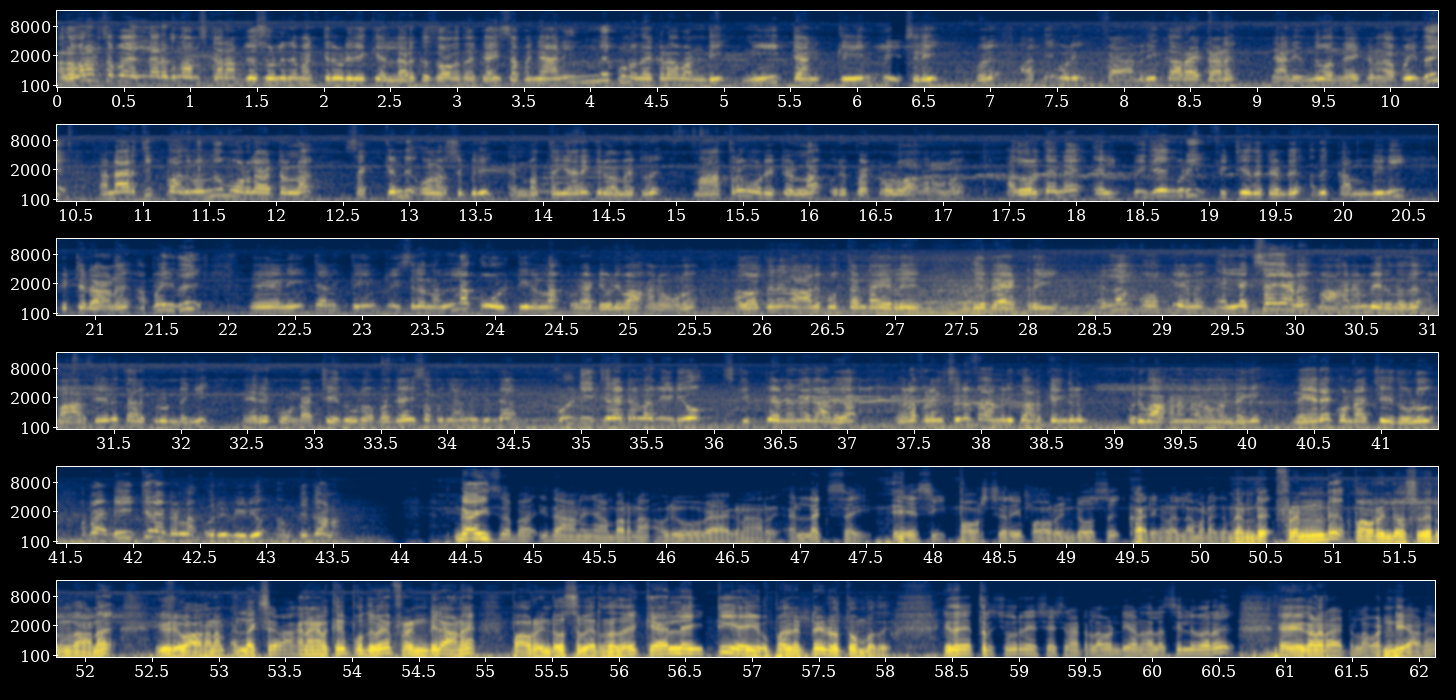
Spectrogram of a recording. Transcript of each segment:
Hello friends അപ്പോൾ എല്ലാവർക്കും നമസ്കാരം. സോളിന്റെ മറ്റൊരു വീഡിയോയിലേക്ക് എല്ലാവർക്കും സ്വാഗതം. ഗൈസ് അപ്പോൾ ഞാൻ ഇന്ന് കൊണ്ടുവന്നേക്കണ വണ്ടി നീറ്റ് ആൻഡ് ക്ലീൻ പീച്ചിലി ഒരു അടിപൊളി ഫാമിലി കാറായിട്ടാണ് ഞാൻ ഇന്ന് വന്നേക്കുന്നത് അപ്പോൾ ഇത് രണ്ടായിരത്തി പതിനൊന്ന് മോഡലായിട്ടുള്ള സെക്കൻഡ് ഓണർഷിപ്പിൽ എൺപത്തയ്യായിരം കിലോമീറ്റർ മാത്രം ഓടിയിട്ടുള്ള ഒരു പെട്രോൾ വാഹനമാണ്. അതുപോലെ തന്നെ എൽ പി ജിയും കൂടി ഫിറ്റ് ചെയ്തിട്ടുണ്ട്. അത് കമ്പനി ഫിറ്റഡ് ആണ്. അപ്പോൾ ഇത് നീറ്റ് ആൻഡ് ക്ലീൻ പീസിലെ നല്ല ക്വാളിറ്റിയിലുള്ള ഒരു അടിപൊളി വാഹനമാണ്. അതുപോലെ തന്നെ നാല് പുത്തൻ ടയർ പുതിയ ബാറ്ററി എല്ലാം ഓക്കെയാണ് എൽ എക്സ് ഐ ആണ് വാഹനം വരുന്നത്. അപ്പോൾ ആർക്കെങ്കിലും താല്പര്യം ഉണ്ടെങ്കിൽ നേരെ കോൺടാക്ട് ചെയ്തോളൂ. അപ്പോൾ ഗൈസ് അപ്പോൾ ഞാൻ ഇതിന്റെ ഫുൾ ഡീറ്റെയിൽ ആയിട്ടുള്ള വീഡിയോ സ്കിപ്പ് ചെയ്യണം തന്നെ കാണുക. നിങ്ങളുടെ ഫ്രണ്ട്സിനും ഫാമിലിക്കും ആർക്കെങ്കിലും ഒരു വാഹനം വേണമെന്നുണ്ടെങ്കിൽ നേരെ കോൺടാക്ട് ചെയ്തോളൂ. അപ്പോൾ ഡീറ്റെയിൽ ആയിട്ടുള്ള ഒരു വീഡിയോ നമുക്ക് കാണാം. ഗൈസ് അപ്പോൾ ഇതാണ് ഞാൻ പറഞ്ഞ ഒരു WagonR L X I A C power power windows കാര്യങ്ങളെല്ലാം അടങ്ങുന്നുണ്ട്. ഫ്രണ്ട് പവർ വിൻഡോസ് വരുന്നതാണ് ഈ ഒരു വാഹനം. എൽ എക്സ് ഐ വാഹനങ്ങൾക്ക് പൊതുവെ ഫ്രണ്ടിലാണ് പവർ വിൻഡോസ് വരുന്നത്. K L eighty A U പതിനെട്ട് എഴുപത്തൊമ്പത് ഇത് തൃശ്ശൂർ രജിസ്ട്രേഷൻ ആയിട്ടുള്ള വണ്ടിയാണ്. നല്ല സിൽവർ കളറായിട്ടുള്ള വണ്ടിയാണ്.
